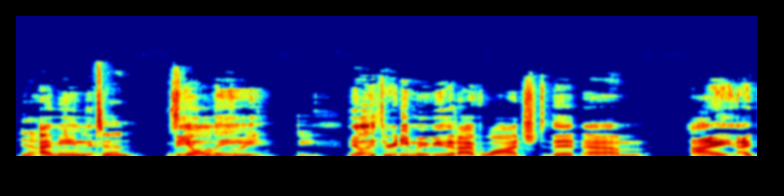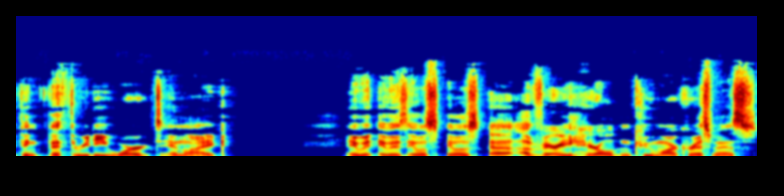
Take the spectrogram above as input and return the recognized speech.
Yeah. I mean, 2010. The Step only- 3D. The only 3D movie that I've watched that um I I think the 3D worked in like it was it was it was it was a, a very Harold and Kumar Christmas.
